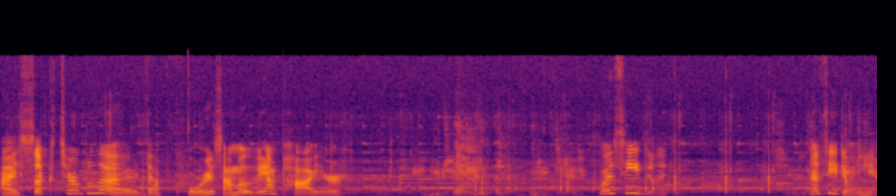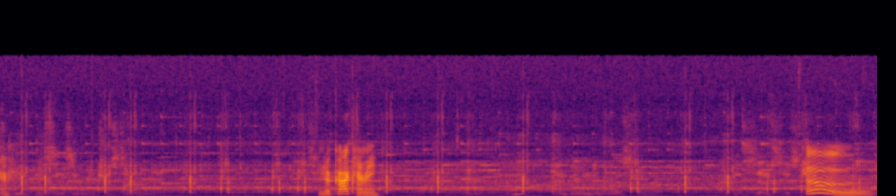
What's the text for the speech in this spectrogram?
I sucked her blood. Of course, I'm a vampire. What is he doing? What's he doing here? No car coming. Oh,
